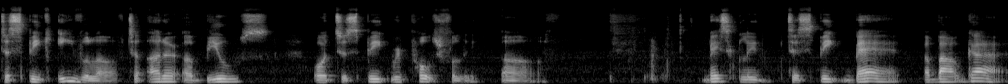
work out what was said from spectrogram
to speak evil of, to utter abuse, or to speak reproachfully of. Basically, to speak bad about God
